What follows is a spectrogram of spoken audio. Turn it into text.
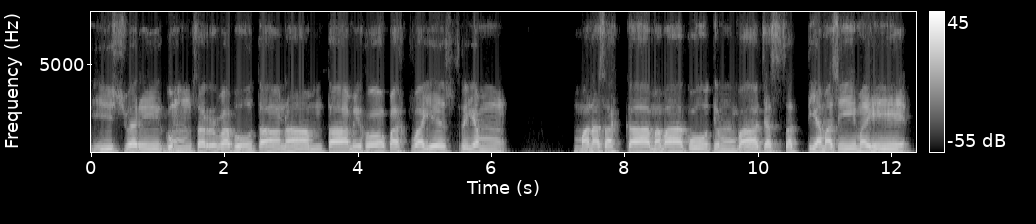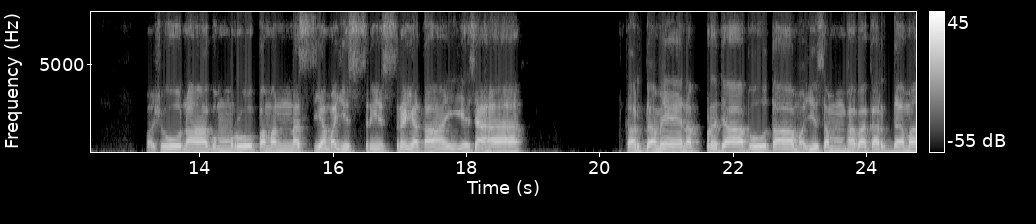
ईश्वरीगुं सर्वभूतानां तामिहोपह्वये श्रियम्। मनसः काममाकूतिं वाचः सत्यमसीमहि। पशूनागुं रूपमन्नस्य मयि श्रीश्रयतां यशः। कर्दमेन प्रजा भूता मयि संभव कर्दमा।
